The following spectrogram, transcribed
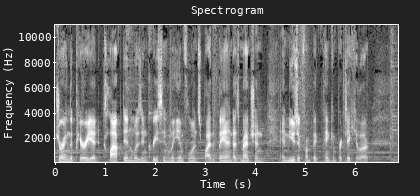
During the period, Clapton was increasingly influenced by the band as mentioned and music from Big Pink in particular,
